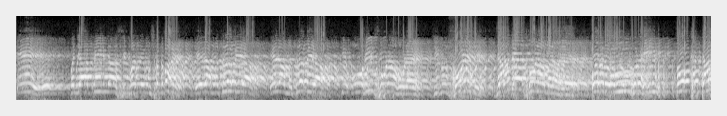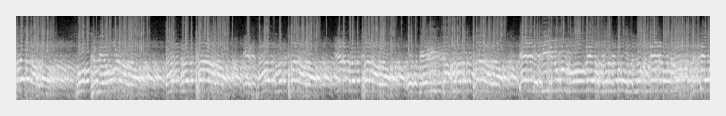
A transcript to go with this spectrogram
یہ پنجابی کا صفت مشبہ ہے۔ یہ مطلب یہ یہ مطلب یہ کہ وہی سونا ہے جنہوں سونے نے جب سونا بنایا ہے اور روح رحیم دکھ ڈالنے والا سکھ لیا درد رکھنے والا احساس رکھنے والا علم رکھنے والا وہ تیری چاہت رکھنے والا یہ نبی نو روے اگر تو اللہ نے بنا چھڈے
